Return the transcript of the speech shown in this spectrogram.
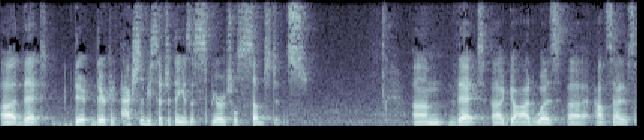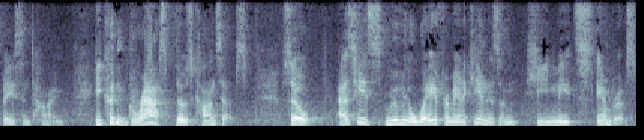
uh, that there, there could actually be such a thing as a spiritual substance um, that uh, God was uh, outside of space and time. He couldn't grasp those concepts. So, as he's moving away from Manichaeanism, he meets Ambrose.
